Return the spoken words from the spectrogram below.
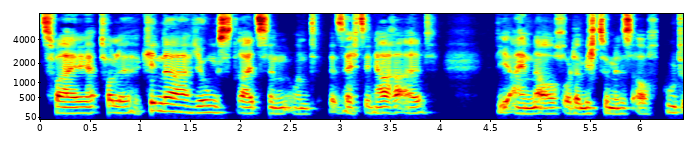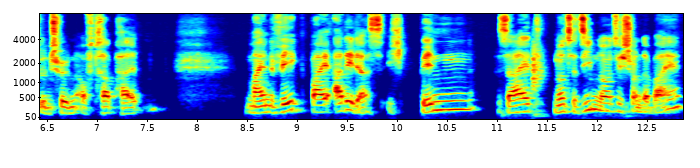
zwei tolle Kinder, Jungs 13 und 16 Jahre alt, die einen auch oder mich zumindest auch gut und schön auf Trab halten. Mein Weg bei Adidas. Ich bin seit 1997 schon dabei.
